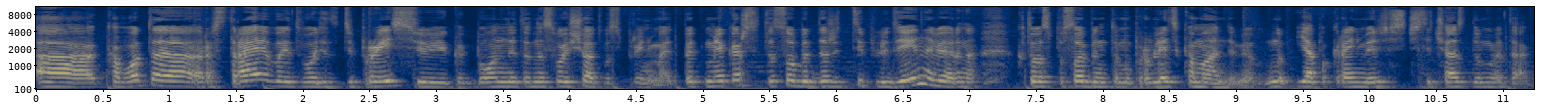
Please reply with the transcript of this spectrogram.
а кого-то расстраивает, вводит в депрессию, и как бы он это на свой счет воспринимает. Поэтому, мне кажется, это особый даже тип людей, наверное, кто способен там там управлять командами. Ну, я, по крайней мере, сейчас думаю так.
